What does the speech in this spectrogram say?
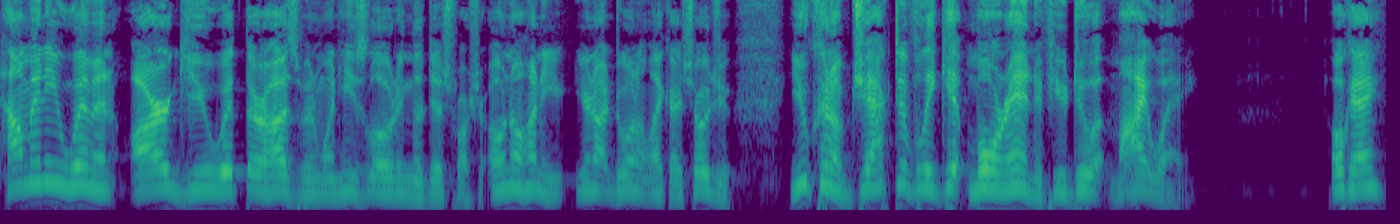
How many women argue with their husband when he's loading the dishwasher? Oh, no, honey, you're not doing it like I showed you. You can objectively get more in if you do it my way. Okay,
